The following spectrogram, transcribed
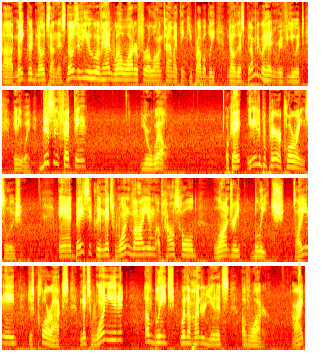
uh, make good notes on this. Those of you who have had well water for a long time, I think you probably know this, but I'm going to go ahead and review it anyway. Disinfecting your well. Okay, you need to prepare a chlorine solution. And basically mix one volume of household laundry bleach. That's all you need, just Clorox. Mix one unit of bleach with 100 units of water. All right,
